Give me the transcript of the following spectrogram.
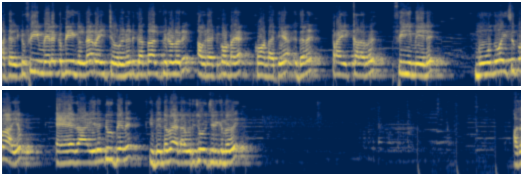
അഡൽട്ട് ഫീമെയിൽ ഒക്കെ ബീഗിളുടെ റേറ്റ് ഓറിയൻ എടുക്കാൻ താല്പര്യമുള്ളവർ അവരായിട്ട് കോണ്ടാക്ട് കോണ്ടാക്ട് ചെയ്യുക ഇതാണ് ട്രൈ കളർ ഫീമെയിൽ മൂന്ന് വയസ്സ് പ്രായം ഏഴായിരം രൂപയാണ് ഇതിന്റെ വില അവർ ചോദിച്ചിരിക്കുന്നത്. അത്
